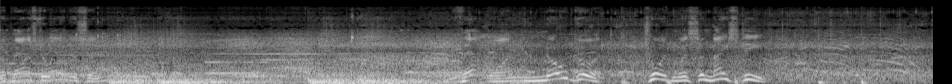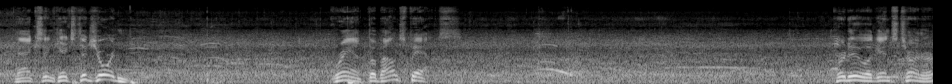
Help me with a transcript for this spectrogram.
The pass to Anderson. That one, no good. Jordan with some nice D. Paxson kicks to Jordan. Grant, the bounce pass. Perdue against Turner.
